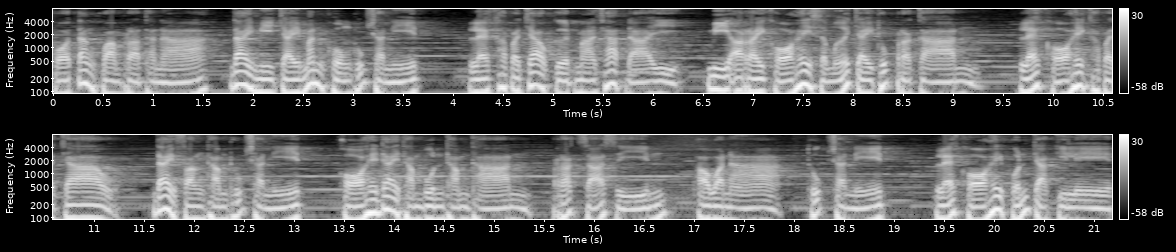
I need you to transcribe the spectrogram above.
ขอตั้งความปรารถนาได้มีใจมั่นคงทุกชนิด และข้าพเจ้าเกิดมาชาติใด มีอะไรขอให้เสมอใจทุกประการ และขอให้ข้าพเจ้า ได้ฟังธรรมทุกชนิด ขอให้ได้ทำบุญทำทาน รักษาศีล ภาวนา ทุกชนิด และขอให้พ้นจากกิเลส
